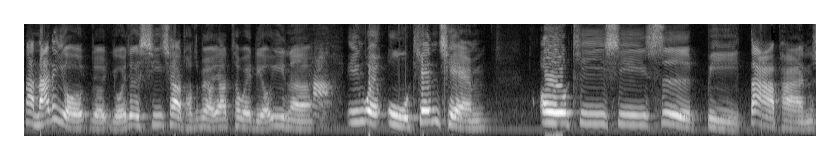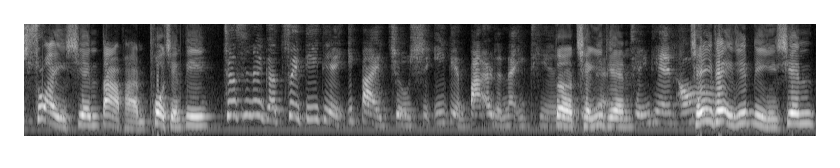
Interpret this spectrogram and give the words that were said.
那哪里有有有这个蹊跷？投资朋友要特别留意呢？因为五天前。OTC 是比大盘率先大盘破前低，就是那个最低点一百九十一点八二的那一天的前一天，前一天，前一天已经领先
